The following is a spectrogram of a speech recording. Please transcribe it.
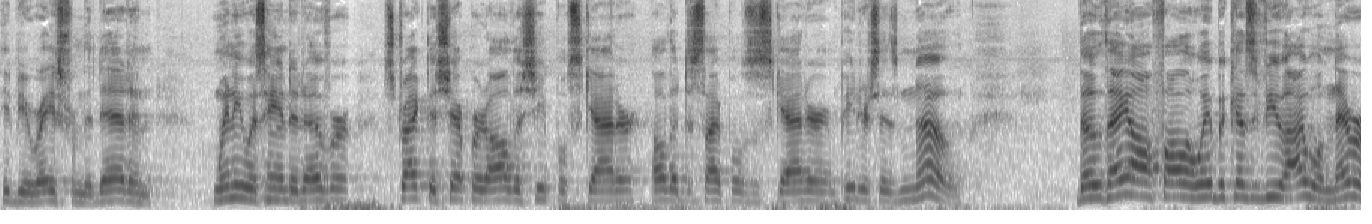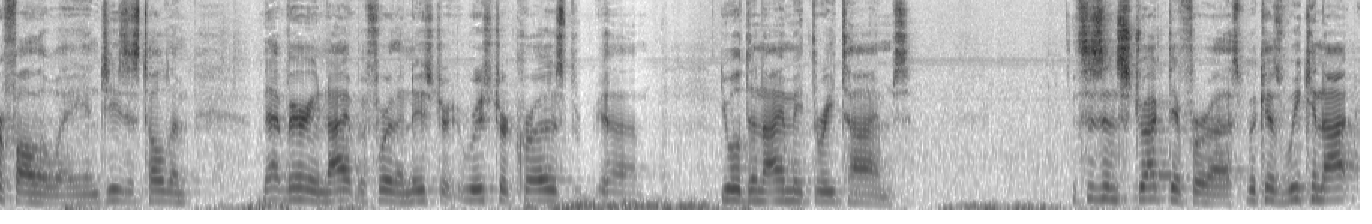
he'd be raised from the dead. And when he was handed over, strike the shepherd, all the sheep will scatter, all the disciples will scatter. And Peter says, No Though they all fall away because of you, I will never fall away. And Jesus told him that very night before the rooster, crows, uh, you will deny me three times. This is instructive for us because we cannot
